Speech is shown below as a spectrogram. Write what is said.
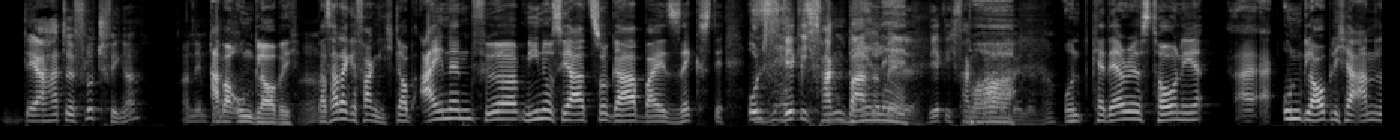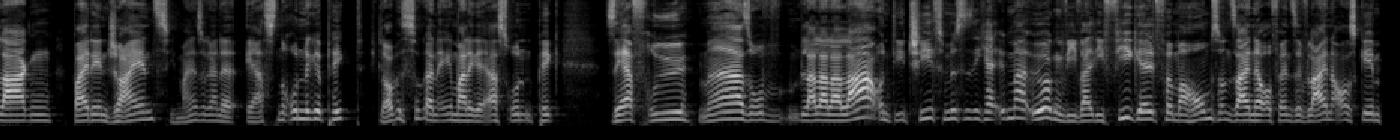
der hatte Flutschfinger an dem Tag. Aber unglaublich. Ja. Was hat er gefangen? Ich glaube, einen für Minusyard sogar bei sechs. Und sechs wirklich fangbare Bälle. Bälle. Wirklich fangbare Boah. Bälle. Ne? Und Kadarius Tony, äh, unglaubliche Anlagen bei den Giants. Ich meine sogar in der ersten Runde gepickt. Ich glaube, es ist sogar ein ehemaliger Erstrundenpick sehr früh, na, so la la la la. Und die Chiefs müssen sich ja immer irgendwie, weil die viel Geld für Mahomes und seine Offensive Line ausgeben,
